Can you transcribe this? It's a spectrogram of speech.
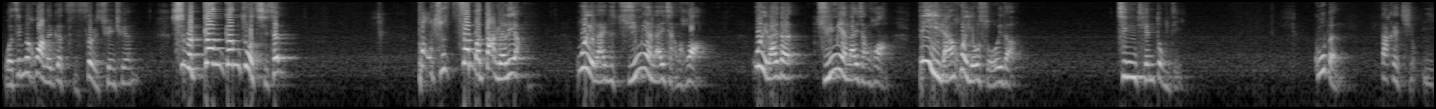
我这边画了一个紫色的圈圈，是不是刚刚做起身，爆出这么大的量？未来的局面来讲的话，未来的局面来讲的话，必然会有所谓的惊天动地。股本大概九亿，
